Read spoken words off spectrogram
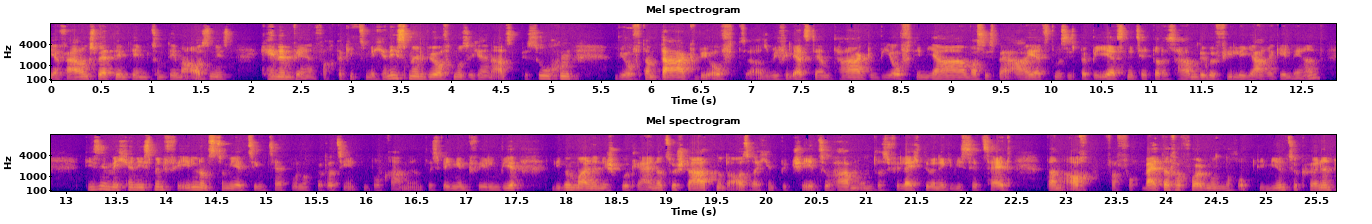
die Erfahrungswerte in dem, zum Thema Außendienst kennen wir einfach. Da gibt es Mechanismen, wie oft muss ich einen Arzt besuchen, wie oft am Tag, wie oft, also wie viele Ärzte am Tag, wie oft im Jahr, was ist bei A-Ärzten, was ist bei B-Ärzten etc. Das haben wir über viele Jahre gelernt. Diese Mechanismen fehlen uns zum jetzigen Zeitpunkt noch bei Patientenprogrammen. Und deswegen empfehlen wir, lieber mal eine Spur kleiner zu starten und ausreichend Budget zu haben, um das vielleicht über eine gewisse Zeit dann auch weiterverfolgen und noch optimieren zu können.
